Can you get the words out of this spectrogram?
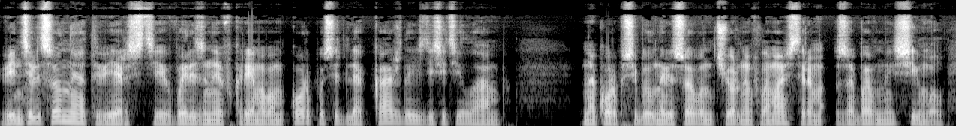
вентиляционные отверстия, вырезанные в кремовом корпусе для каждой из десяти ламп. На корпусе был нарисован черным фломастером забавный символ —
